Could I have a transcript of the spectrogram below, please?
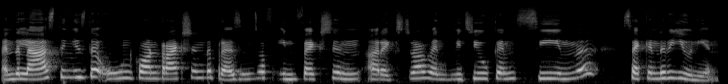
and the last thing is the wound contraction the presence of infection or extra when, which you can see in the secondary union.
